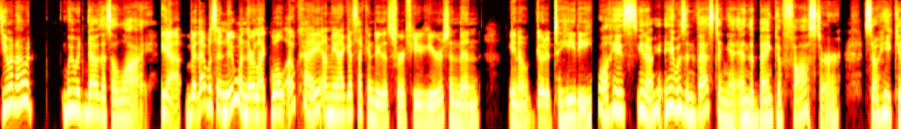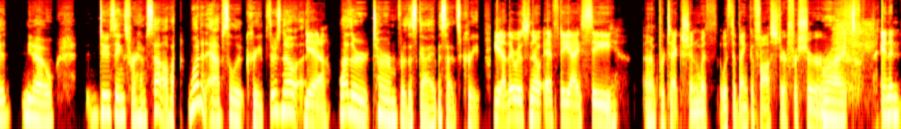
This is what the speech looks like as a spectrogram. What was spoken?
you and I would we would know that's a lie. Yeah, but that was a new one. They're like, well, okay. I mean, I guess I can do this for a few years and then you know, go to Tahiti. Well, he's, you know, he, he was investing it in the Bank of Foster so he could, you know, do things for himself. What an absolute creep. There's no yeah other term for this guy besides creep. Yeah, there was no FDIC uh, protection with with the Bank of Foster for sure. Right. And in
